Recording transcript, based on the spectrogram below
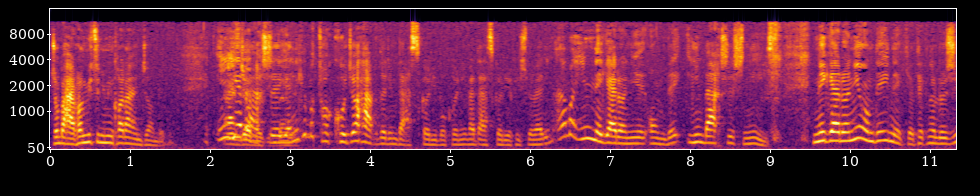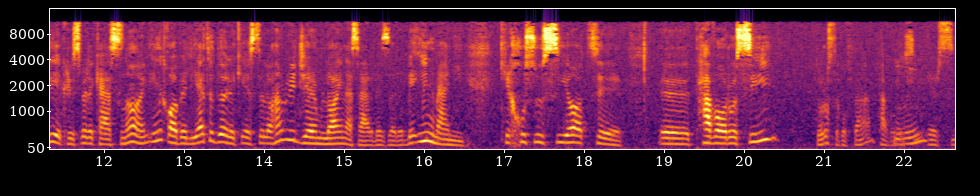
چون به هر حال می‌تونیم این کار رو انجام بدیم. این یه بخشه بله. یعنی که ما تا کجا حق داریم دستکاری بکنیم و دستکاری رو پیش ببریم؟ اما این نگرانی عمده این بخشش نیست. نگرانی عمده اینه که تکنولوژی کریسپر کسناین این قابلیت رو داره که اصطلاحا روی جرم لاین اثر بذاره. به این معنی که خصوصیات اه، توارثی درست گفتم؟ توارثی ارسی.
